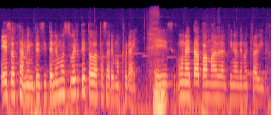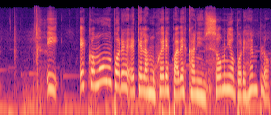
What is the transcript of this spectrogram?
Exactamente, si tenemos suerte, todas pasaremos por ahí. Es una etapa más al final de nuestra vida. ¿Y es común por e- que las mujeres padezcan insomnio, por ejemplo?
